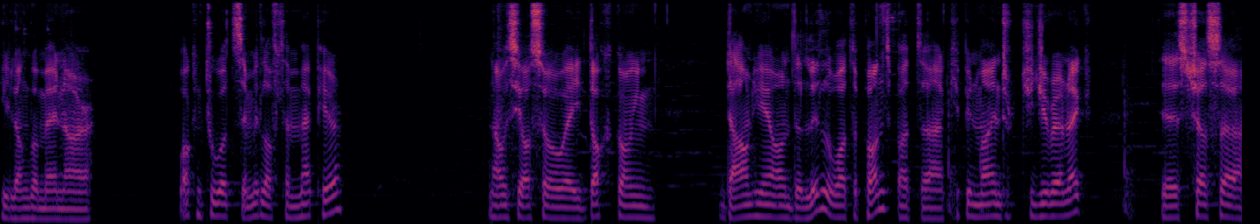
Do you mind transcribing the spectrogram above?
The longbowmen are walking towards the middle of the map here. Now we see also a dock going down here on the little water pond, but uh, keep in mind, GG Revnak, there's just uh,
